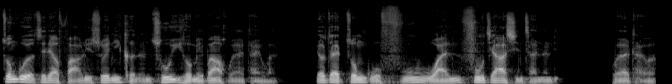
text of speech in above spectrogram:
中国有这条法律，所以你可能出狱以后没办法回来台湾，要在中国服完附加刑才能回来台湾。”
